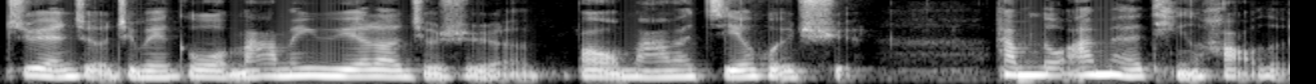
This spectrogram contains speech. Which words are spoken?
志愿者这边跟我妈妈约了，就是把我妈妈接回去，他们都安排的挺好的。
